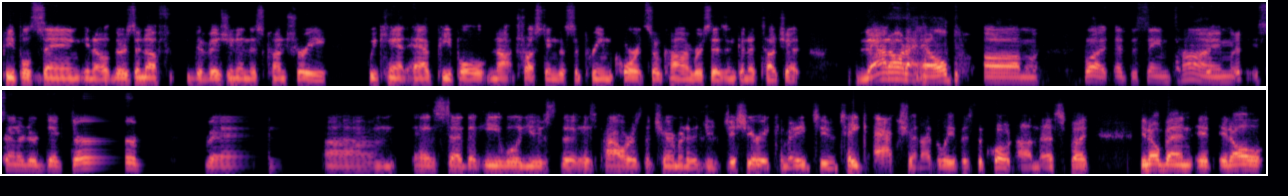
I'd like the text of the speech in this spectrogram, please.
people saying, you know, there's enough division in this country. We can't have people not trusting the Supreme Court, so Congress isn't going to touch it. That ought to help. Um, but at the same time, Senator Dick Durbin um, has said that he will use the his power as the chairman of the Judiciary Committee to take action. I believe is the quote on this. But you know, Ben, it it all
